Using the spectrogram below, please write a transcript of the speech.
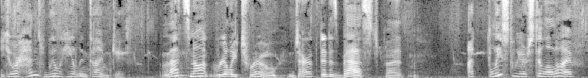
Your hands will heal in time, Keith. That's not really true. Jareth did his best, but At least we are still alive.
